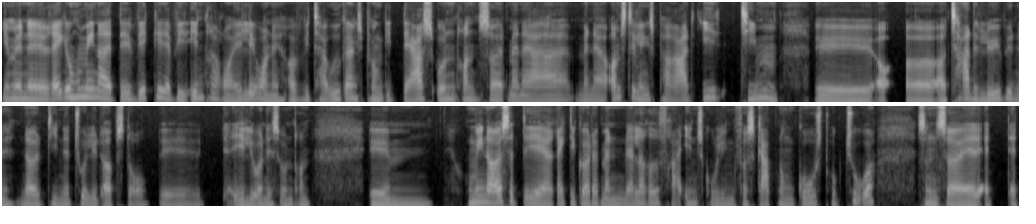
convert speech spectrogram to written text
Jamen, øh, Rikke, hun mener, at det er vigtigt, at vi inddrager eleverne, og vi tager udgangspunkt i deres undren, så at man er, man er omstillingsparat i timen øh, og, og, og tager det løbende, når de naturligt opstår, øh, elevernes undren. Øh, hun mener også, at det er rigtig godt, at man allerede fra indskolingen får skabt nogle gode strukturer, sådan så at, at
